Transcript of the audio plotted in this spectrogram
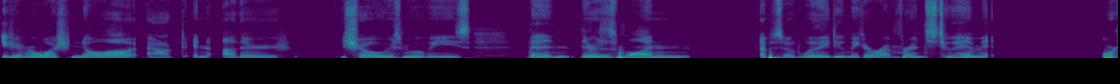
if you ever watch noah act in other shows movies then there's this one episode where they do make a reference to him or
